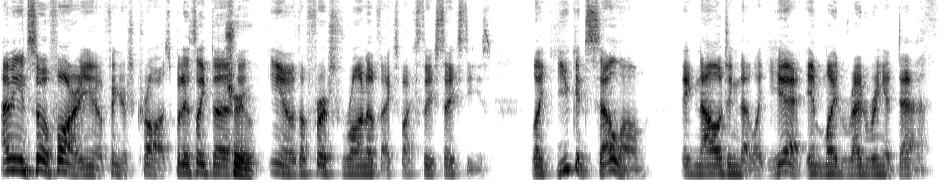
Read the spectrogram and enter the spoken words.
I mean, so far, you know, fingers crossed. But it's like the True. you know the first run of Xbox 360s. Like you can sell them, acknowledging that like yeah, it might red ring of death.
